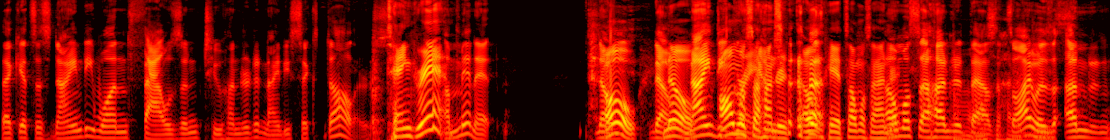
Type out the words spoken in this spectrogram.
That gets us ninety-one thousand two hundred and ninety-six dollars 10 grand. a minute. No, oh, no, no. ninety. almost a grand. 100. okay, it's almost a 100. almost a hundred Almost thousand. a So I was under.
